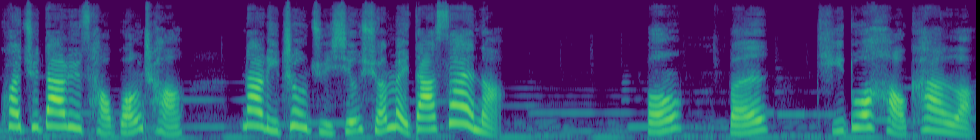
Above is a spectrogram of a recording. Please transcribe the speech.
快去大绿草广场，那里正举行选美大赛呢。”甭，本提多好看了，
